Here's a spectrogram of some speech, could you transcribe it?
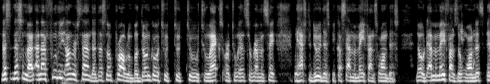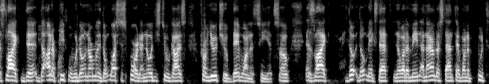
Listen, listen, man, and I fully understand that. That's no problem. But don't go to to to to X or to Instagram and say we have to do this because the MMA fans want this. No, the MMA fans don't want this. It's like the the other people who don't normally don't watch the sport. I know these two guys from YouTube. They want to see it. So it's like don't don't mix that. You know what I mean? And I understand they want to put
